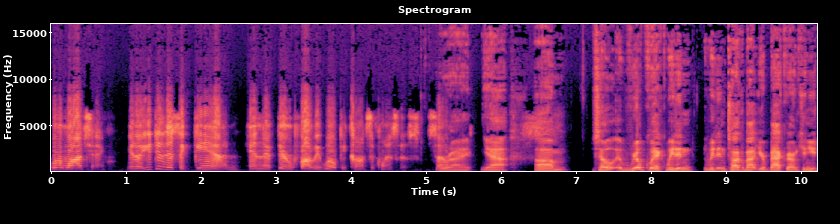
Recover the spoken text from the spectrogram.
we're watching. You know, you do this again, and there, there probably will be consequences. So right, yeah. Um, so uh, real quick, we didn't we didn't talk about your background. Can you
